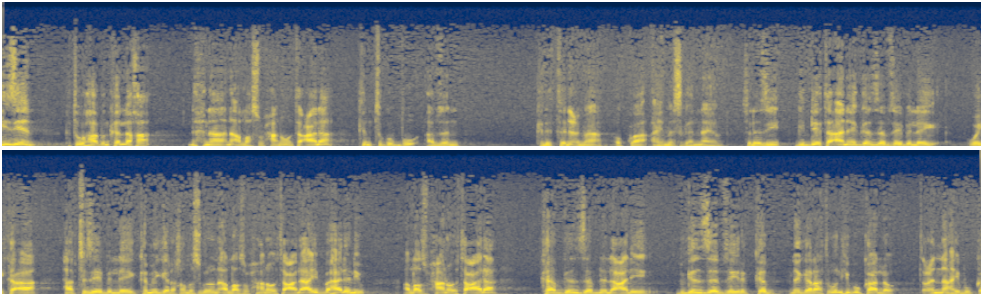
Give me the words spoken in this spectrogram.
ግዜን ክትወሃብ እንከለኻ ንሕና ንኣላህ ስብሓነሁ ወተዓላ ከምቲ ግቡእ ኣብዘን ክልተ ንዕማ እኳ ኣይመስገናዮን ስለዚ ግዴታ ኣነ ገንዘብ ዘይብለይ ወይ ከኣ ሃብቲ ዘይብለይ ከመይ ገረ ከመስግኖ ንኣላ ስብሓ ወተላ ኣይበሃልን እዩ ኣላ ስብሓ ወተላ ካብ ገንዘብ ንላዕሊ ብገንዘብ ዘይርከብ ነገራት እውን ሂቡካ ኣሎ ጥዕና ሂቡካ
